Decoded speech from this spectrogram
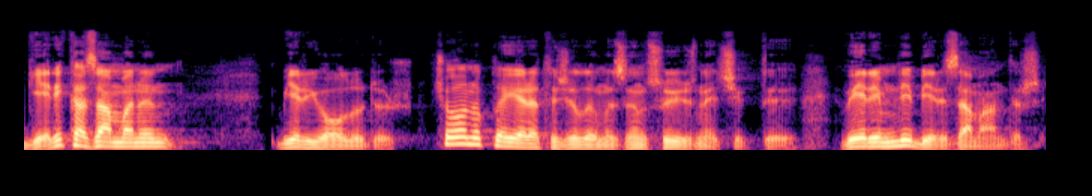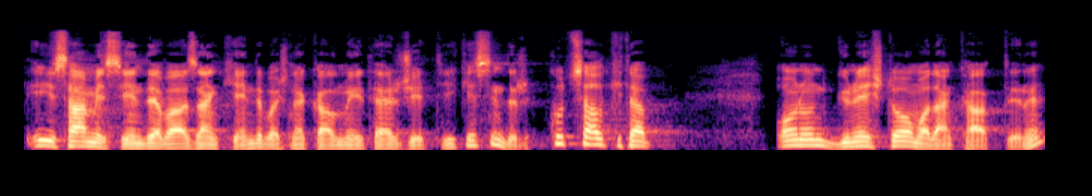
geri kazanmanın bir yoludur. Çoğunlukla yaratıcılığımızın su yüzüne çıktığı, verimli bir zamandır. İsa Mesih'in de bazen kendi başına kalmayı tercih ettiği kesindir. Kutsal kitap, onun güneş doğmadan kalktığını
